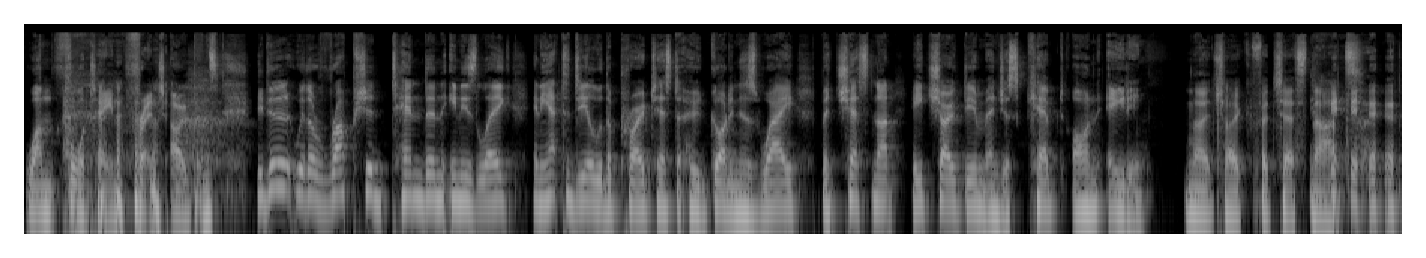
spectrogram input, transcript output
won 14 French Opens. He did it with a ruptured tendon in his leg and he had to deal with a protester who got in his way, but Chestnut, he choked him and just kept on eating. No choke for Chestnut.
